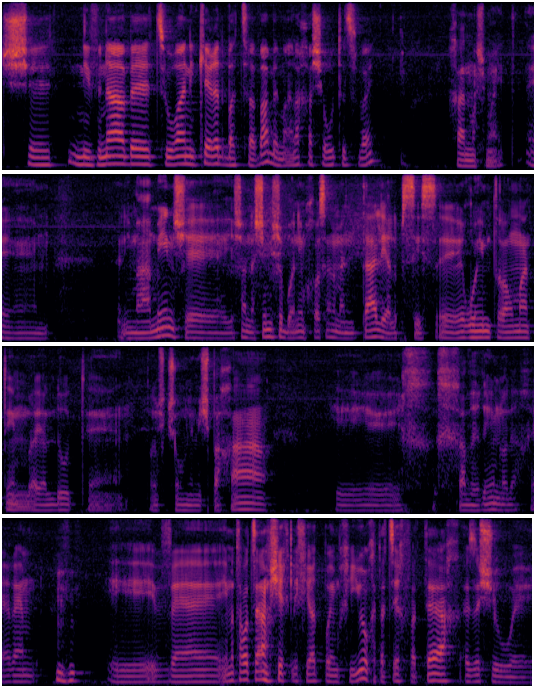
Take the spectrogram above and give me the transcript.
שנבנה בצורה ניכרת בצבא, במהלך השירות הצבאי? חד משמעית. אמ, אני מאמין שיש אנשים שבונים חוסן מנטלי על בסיס אה, אירועים טראומטיים בילדות, דברים שקשורים למשפחה, חברים, לא יודע, חרם. אה, ואם אתה רוצה להמשיך לחיות פה עם חיוך, אתה צריך לפתח איזשהו אה,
